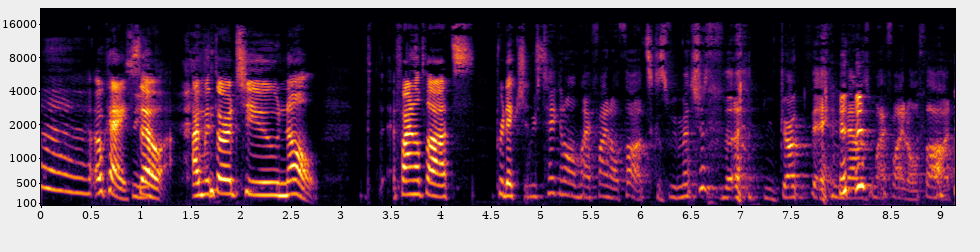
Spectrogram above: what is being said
okay so i'm gonna throw it to Noel final thoughts predictions We've taken all my final thoughts because we mentioned the drug thing. and That was my final thought.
